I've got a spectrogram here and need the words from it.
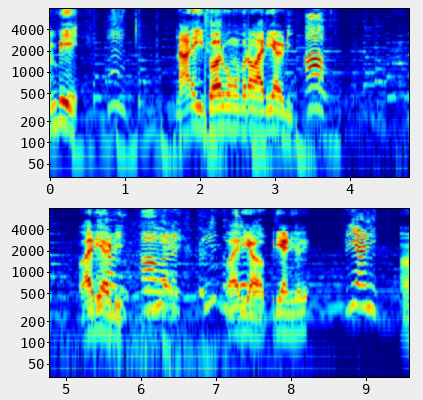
தம்பி. நாளைக்கு சோறு பொங்க போகிறோம் வாரியா அப்படி ஆ வாரியா பிரியாணி. சொல்லு. பிரியாணி. ஆ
